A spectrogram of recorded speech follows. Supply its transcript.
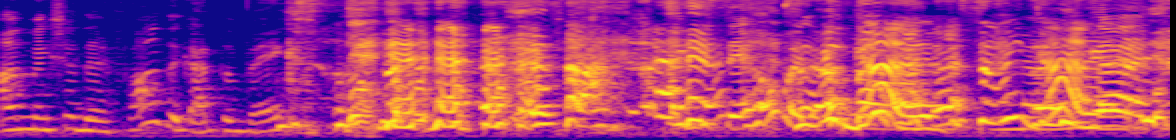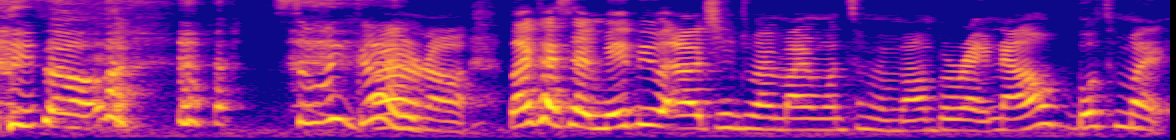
I'll make sure their father got the bank so I can stay home So we them. good. So we good. so so we good. I don't know. Like I said, maybe I'll change my mind once I'm a mom. But right now, both of my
